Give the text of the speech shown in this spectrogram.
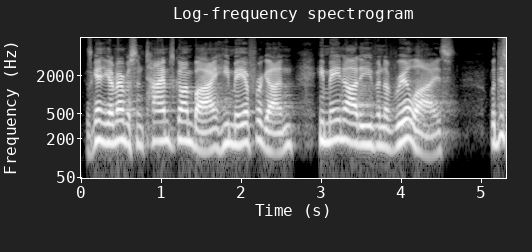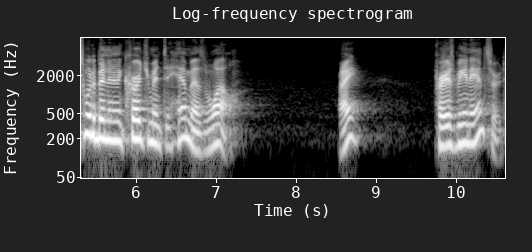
Because again, you got to remember, some time's gone by. He may have forgotten. He may not even have realized. But this would have been an encouragement to him as well. Right? Prayer's being answered.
